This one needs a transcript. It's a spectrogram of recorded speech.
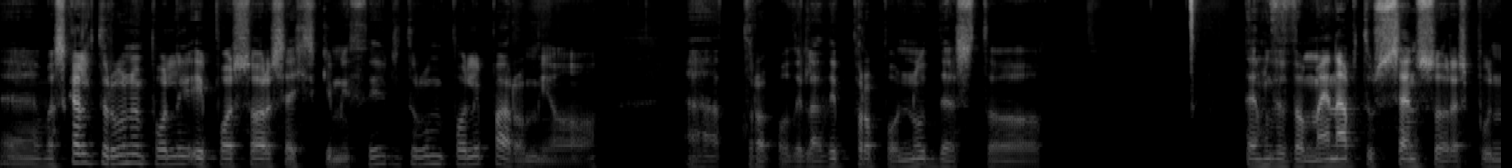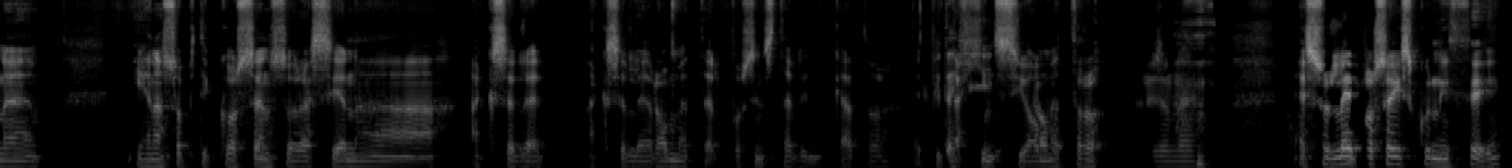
ε, βασικά λειτουργούν πολύ, ή πόσες ώρες έχεις κοιμηθεί, λειτουργούν πολύ παρόμοιο τρόπο. Δηλαδή προπονούνται στο... έχουν δεδομένα από τους σένσορες που είναι ή ένας οπτικός σένσορας ή ένα αξελε, αξελερόμετρ, πώς είναι στα ελληνικά τώρα, επιταχυνσιόμετρο. Ναι. ε, σου λέει πώς έχει κουνηθεί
